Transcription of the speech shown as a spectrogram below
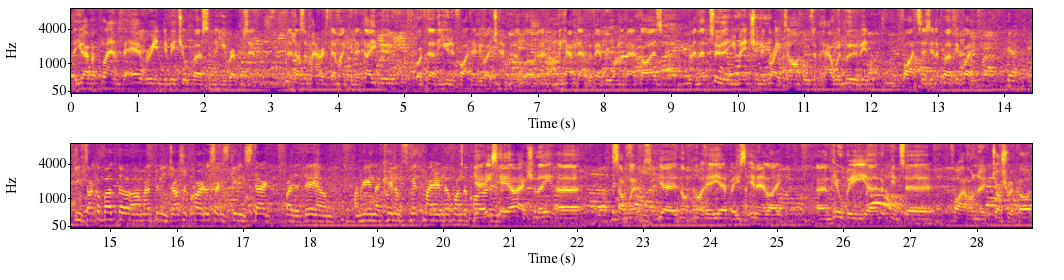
that you have a plan for every individual person that you represent. And it doesn't matter if they're making their debut or if they're the unified heavyweight champion of the world. And we have that with every one of our guys. And the two that you mentioned are great examples of how we're moving fighters in a perfect way. Yeah. Can you talk about the um, Anthony Joshua card? Looks like it's getting stacked by the day. Um, I'm hearing that Callum Smith might end up on the card. Yeah, he's here actually, uh, somewhere. Yeah, not not here yet, but he's in LA. Um, he'll be uh, looking to fight on the Joshua card.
